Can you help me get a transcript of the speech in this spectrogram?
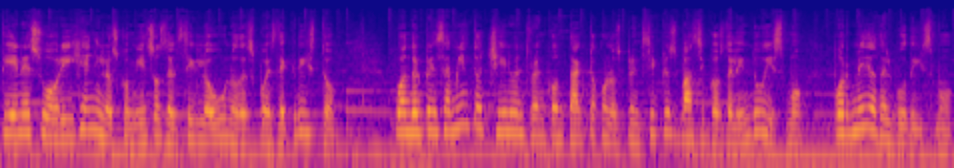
Tiene su origen en los comienzos del siglo I después de Cristo cuando el pensamiento chino entró en contacto con los principios básicos del hinduismo por medio del budismo.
